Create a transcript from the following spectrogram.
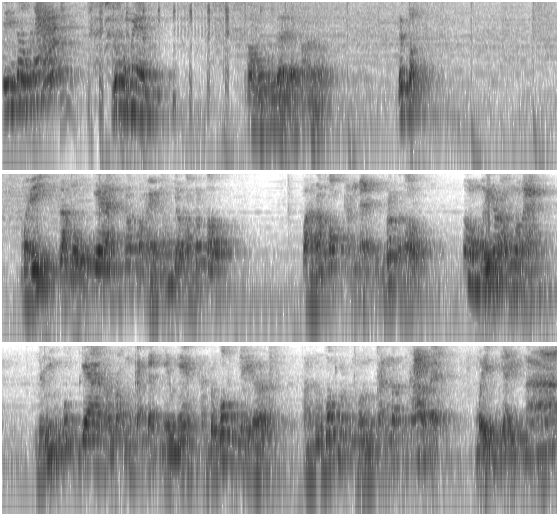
Vậy sao khác đúng không em? Thôi, vấn đề đã nói nữa. Tiếp tục. Mỹ là một quốc gia nó có hệ thống giao thông rất tốt và nó có cảnh đẹp cũng rất là tốt. Đúng? Mỹ nó rộng mà bạn những quốc gia nào rộng cảnh đẹp nhiều nha. Thằng Trung Quốc cũng vậy nữa thằng Trung Quốc nó cũng mượn cảnh nó cũng khá là đẹp. Mỹ cũng vậy. Nè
